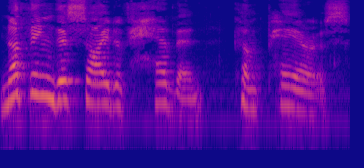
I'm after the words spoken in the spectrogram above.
Nothing this side of heaven compares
